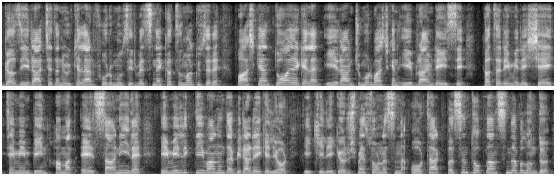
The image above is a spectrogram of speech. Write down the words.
gaz ihraç eden ülkeler forumu zirvesine katılmak üzere başkent Doha'ya gelen İran Cumhurbaşkanı İbrahim Reisi, Katar Emiri Şeyh Temim bin Hamad El Sani ile Emirlik Divanı'nda bir araya geliyor. İkili görüşme sonrasında ortak basın toplantısında bulundu.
